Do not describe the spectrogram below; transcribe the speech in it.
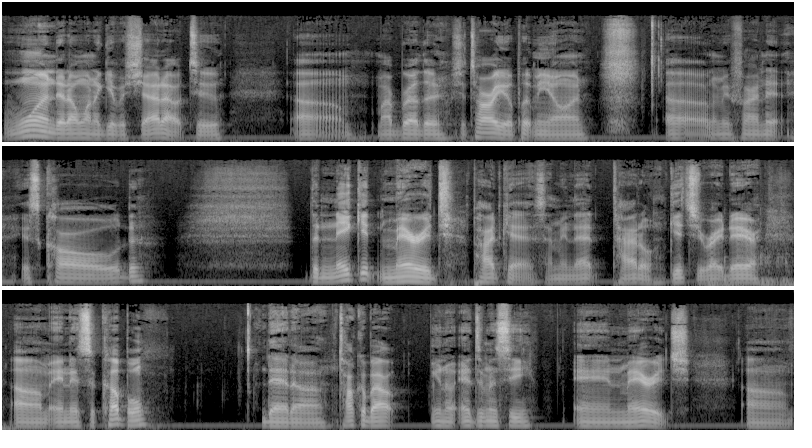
one that I want to give a shout out to. Um, my brother Shatario put me on. Uh, let me find it. It's called the Naked Marriage Podcast. I mean, that title gets you right there. Um, and it's a couple that uh, talk about, you know, intimacy and marriage um,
